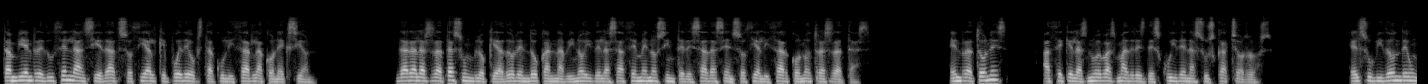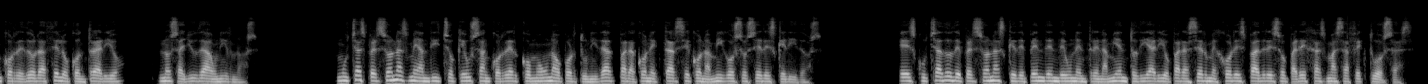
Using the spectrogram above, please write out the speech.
también reducen la ansiedad social que puede obstaculizar la conexión. Dar a las ratas un bloqueador endocannabinoide las hace menos interesadas en socializar con otras ratas. En ratones, hace que las nuevas madres descuiden a sus cachorros. El subidón de un corredor hace lo contrario, nos ayuda a unirnos. Muchas personas me han dicho que usan correr como una oportunidad para conectarse con amigos o seres queridos. He escuchado de personas que dependen de un entrenamiento diario para ser mejores padres o parejas más afectuosas.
